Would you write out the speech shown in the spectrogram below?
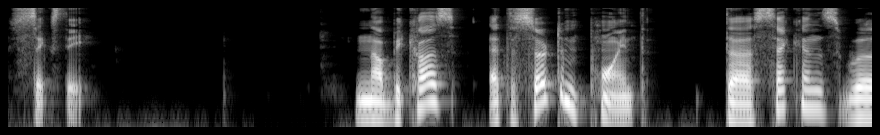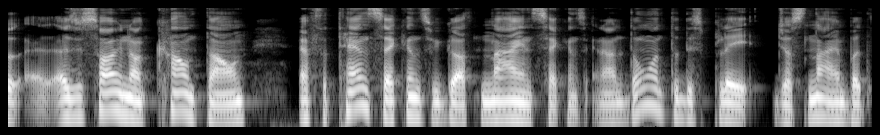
60. Now because at a certain point the seconds will as you saw in our countdown after 10 seconds we got 9 seconds and I don't want to display just 9 but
